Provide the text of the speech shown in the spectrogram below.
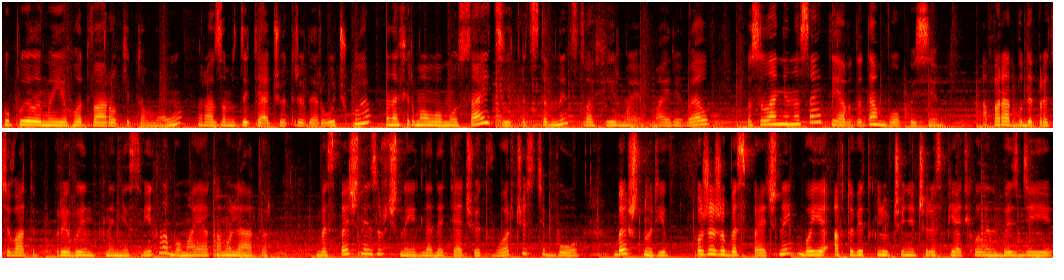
купили ми його два роки тому разом з дитячою 3D-ручкою на фірмовому сайті представництва фірми MyRevel. Посилання на сайт я додам в описі. Апарат буде працювати при вимкненні світла, бо має акумулятор. Безпечний і зручний для дитячої творчості, бо без шнурів, пожежобезпечний, бо є автовідключення через 5 хвилин без дії.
